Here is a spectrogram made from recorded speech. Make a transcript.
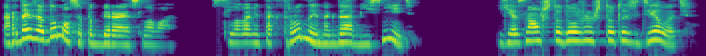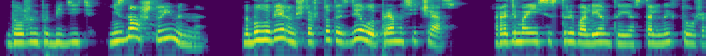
Ордай задумался, подбирая слова. Словами так трудно иногда объяснить. Я знал, что должен что-то сделать, должен победить. Не знал, что именно, но был уверен, что что-то сделаю прямо сейчас. Ради моей сестры Валенты и остальных тоже.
